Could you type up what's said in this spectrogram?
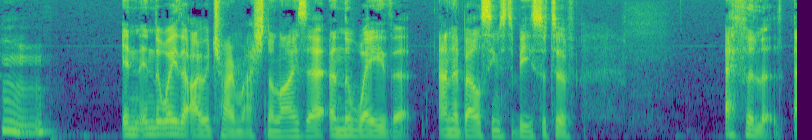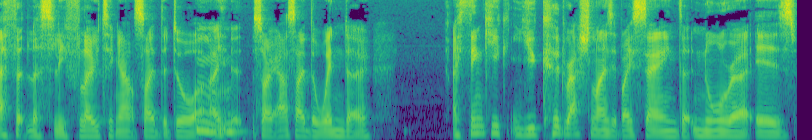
hmm. in in the way that I would try and rationalize it, and the way that Annabelle seems to be sort of effortless, effortlessly floating outside the door. I, hmm. sorry, outside the window. I think you you could rationalize it by saying that Nora is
